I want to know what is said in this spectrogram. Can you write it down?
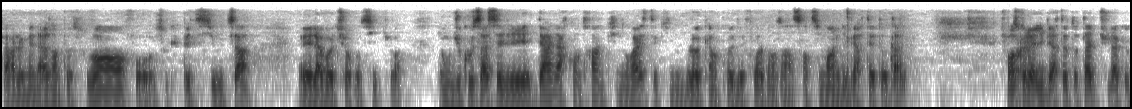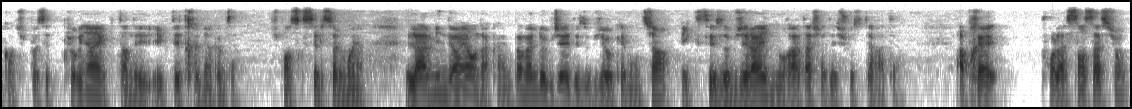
faire le ménage un peu souvent, faut s'occuper de ci ou de ça, et la voiture aussi, tu vois. Donc du coup, ça c'est les dernières contraintes qui nous restent et qui nous bloquent un peu des fois dans un sentiment de liberté totale. Je pense que la liberté totale, tu l'as que quand tu possèdes plus rien et que tu es, très bien comme ça. Je pense que c'est le seul moyen. Là, mine de rien, on a quand même pas mal d'objets, des objets auxquels on tient, et que ces objets-là, ils nous rattachent à des choses terre à terre. Après, pour la sensation,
